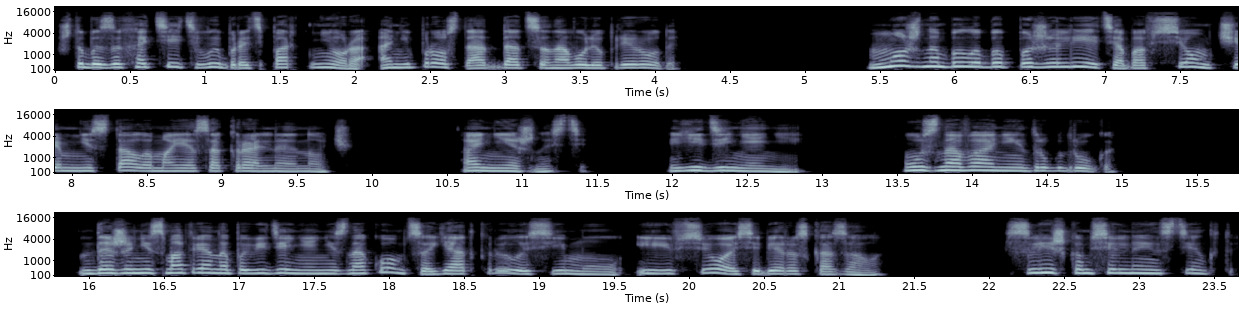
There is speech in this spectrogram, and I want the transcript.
чтобы захотеть выбрать партнера, а не просто отдаться на волю природы. Можно было бы пожалеть обо всем, чем не стала моя сакральная ночь. О нежности, единении, узнавании друг друга. Даже несмотря на поведение незнакомца, я открылась ему и все о себе рассказала. Слишком сильные инстинкты.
